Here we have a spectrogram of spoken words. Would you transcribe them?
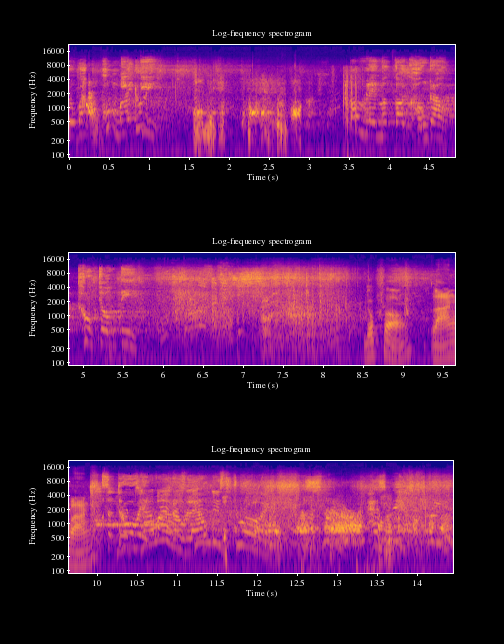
ระวังพุ่มไม้ด้วยป้อมเลนมังกรของเราถูกโจมตียกสองล้างล้างศัตรูเห็น Tower ป่าเรา has แล้ว been destroyed. has been defeated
